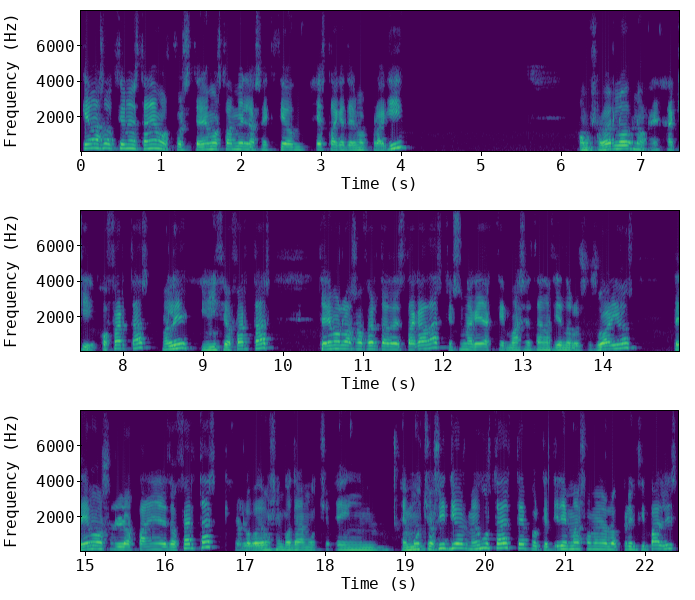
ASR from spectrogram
¿Qué más opciones tenemos? Pues tenemos también la sección esta que tenemos por aquí. Vamos a verlo. No, eh, aquí, ofertas, ¿vale? Inicio ofertas. Tenemos las ofertas destacadas, que son aquellas que más están haciendo los usuarios. Tenemos los paneles de ofertas, que nos lo podemos encontrar mucho, en, en muchos sitios. Me gusta este porque tiene más o menos los principales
